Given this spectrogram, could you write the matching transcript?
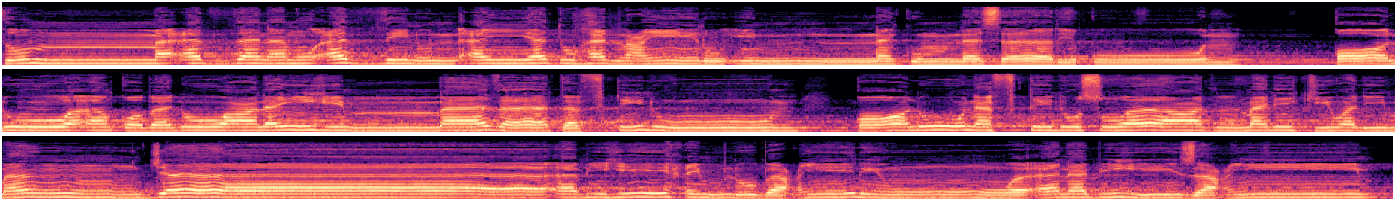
ثم أذن مؤذن ايتها العير إنكم لسارقون. قالوا وأقبلوا عليهم ماذا تفقدون؟ قالوا نفقد صواع الملك ولمن جاء به حمل بعير وأنا به زعيم.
